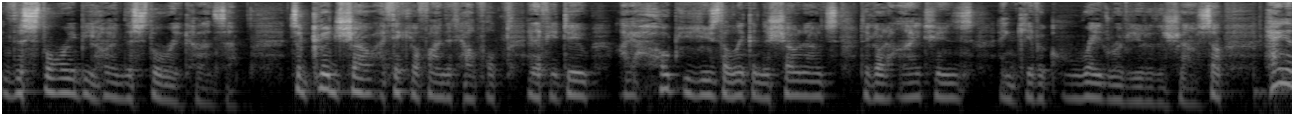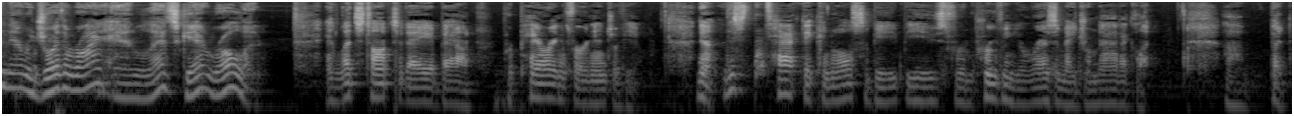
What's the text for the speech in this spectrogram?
the story behind the story concept. It's a good show. I think you'll find it helpful. And if you do, I hope you use the link in the show notes to go to iTunes and give a great review to the show. So hang in there, enjoy the ride, and let's get rolling. And let's talk today about preparing for an interview. Now, this tactic can also be, be used for improving your resume dramatically. Um, but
